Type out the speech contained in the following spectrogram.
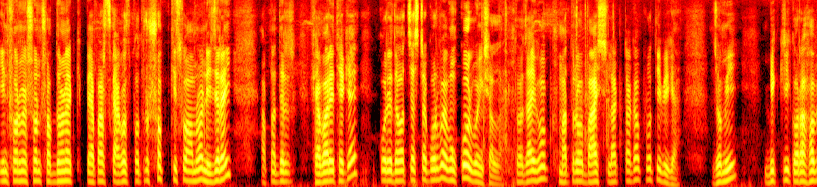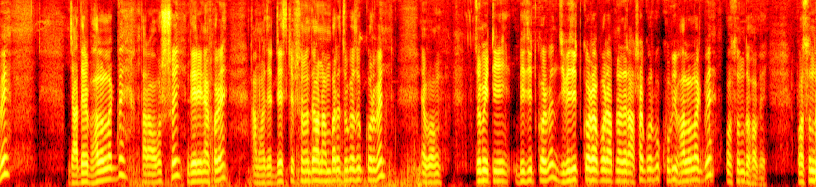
ইনফরমেশন সব ধরনের পেপারস কাগজপত্র সব কিছু আমরা নিজেরাই আপনাদের ফেভারে থেকে করে দেওয়ার চেষ্টা করব এবং করব ইনশাল্লাহ তো যাই হোক, মাত্র বাইশ লাখ টাকা প্রতি বিঘা জমি বিক্রি করা হবে। যাদের ভালো লাগবে, তারা অবশ্যই দেরি না করে আমাদের ডেসক্রিপশনে দেওয়া নাম্বারে যোগাযোগ করবেন এবং জমিটি ভিজিট করবেন। ভিজিট করার পর আপনাদের আশা করব খুবই ভালো লাগবে, পছন্দ হবে। পছন্দ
